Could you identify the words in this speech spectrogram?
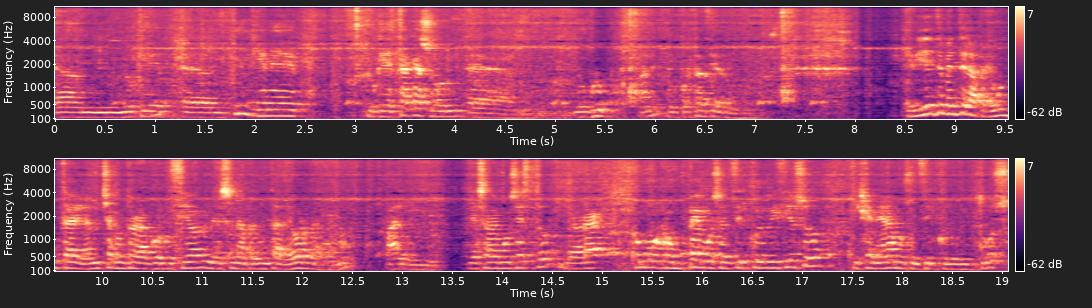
em, lo que em, tiene lo que destaca son em, los grupos, ¿vale? la importancia de los grupos. Evidentemente la pregunta en la lucha contra la corrupción es una pregunta de orden, ¿no? Vale, ya sabemos esto, y ahora cómo rompemos el círculo vicioso y generamos un círculo virtuoso.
